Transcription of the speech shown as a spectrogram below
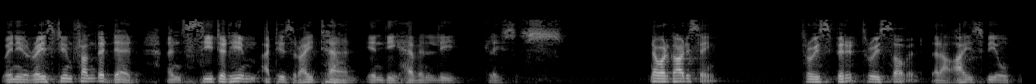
when he raised him from the dead and seated him at his right hand in the heavenly places. Now what God is saying? Through his spirit, through his servant, that our eyes be opened.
